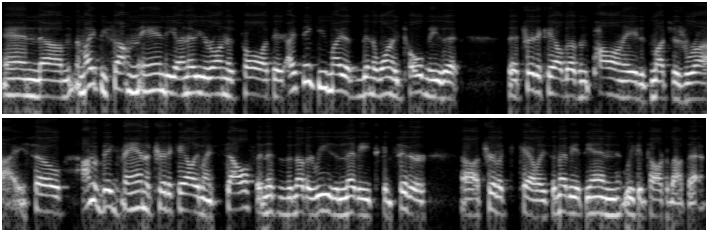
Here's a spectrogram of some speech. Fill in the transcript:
And um, it might be something, Andy. I know you're on this call out there. I think you might have been the one who told me that that triticale doesn't pollinate as much as rye. So I'm a big fan of triticale myself, and this is another reason maybe to consider uh, triticale. So maybe at the end we can talk about that.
